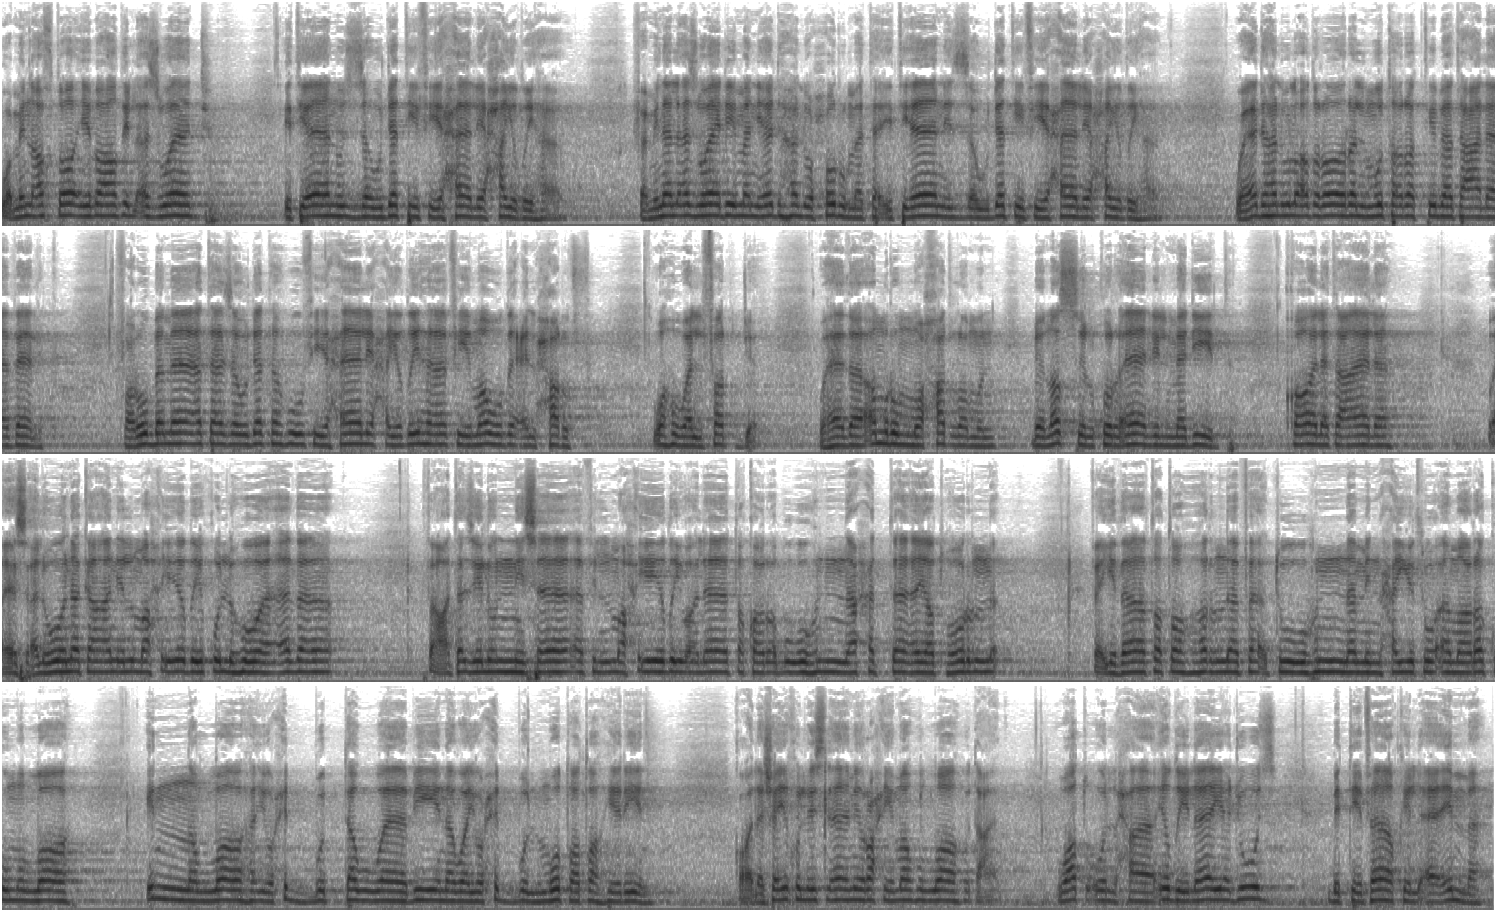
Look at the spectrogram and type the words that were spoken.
ومن أخطاء بعض الأزواج إتيان الزوجة في حال حيضها. فمن الأزواج من يجهل حرمة إتيان الزوجة في حال حيضها ويجهل الأضرار المترتبة على ذلك. فربما أتى زوجته في حال حيضها في موضع الحرث وهو الفرج. وهذا أمر محرم بنص القرآن المجيد. قال تعالى ويسألونك عن المحيض قل هو أذى. فاعتزلوا النساء في المحيض ولا تقربوهن حتى يطهرن. فإذا تطهرن فأتوهن من حيث أمركم الله. إن الله يحب التوابين ويحب المتطهرين. قال شيخ الإسلام رحمه الله تعالى وطء الحائض لا يجوز باتفاق الآئمة.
